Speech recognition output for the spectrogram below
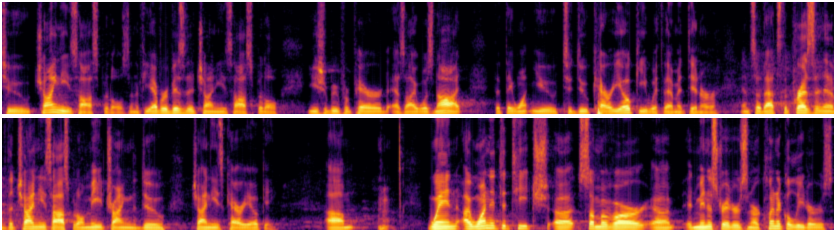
to Chinese hospitals. And if you ever visit a Chinese hospital, you should be prepared, as I was not, that they want you to do karaoke with them at dinner. And so that's the president of the Chinese hospital, me trying to do Chinese karaoke. Um, when I wanted to teach uh, some of our uh, administrators and our clinical leaders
